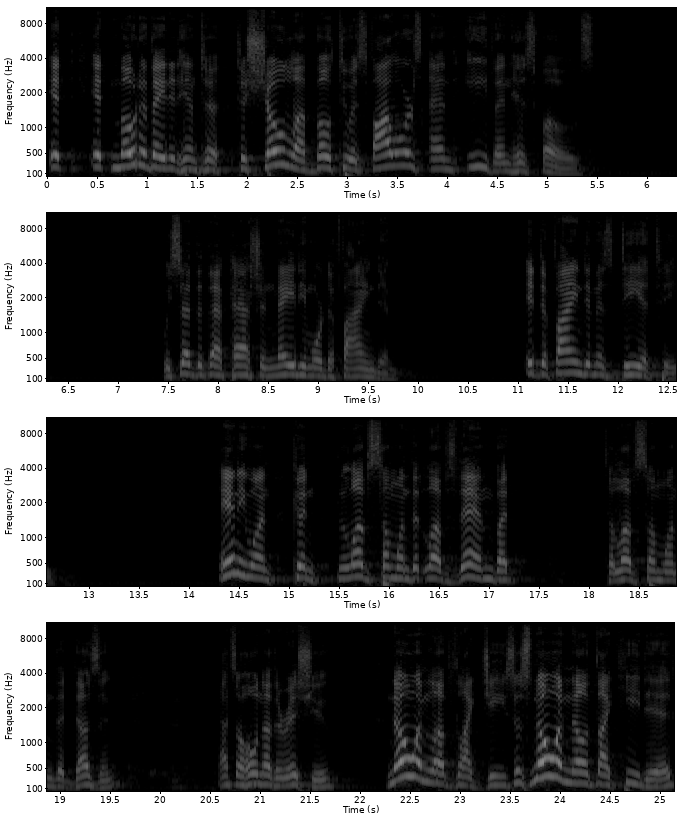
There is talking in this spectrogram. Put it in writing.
It, it motivated him to, to show love both to his followers and even his foes. We said that that passion made him or defined him. It defined him as deity. Anyone can love someone that loves them, but to love someone that doesn't, that's a whole other issue. No one loves like Jesus, no one loved like he did.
